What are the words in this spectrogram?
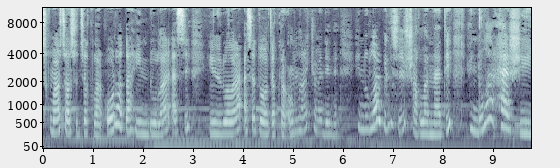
çıxmağa çalışacaqlar. Orada hindular əsir hindulara əsəd olacaqlar. Onlara kömək edin. Hindular bilirsiniz uşaqlar nədir? Hindular hər şeyi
